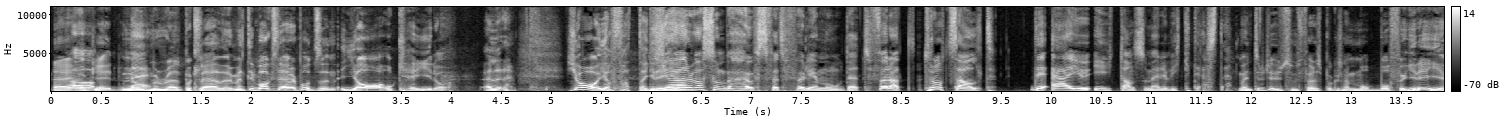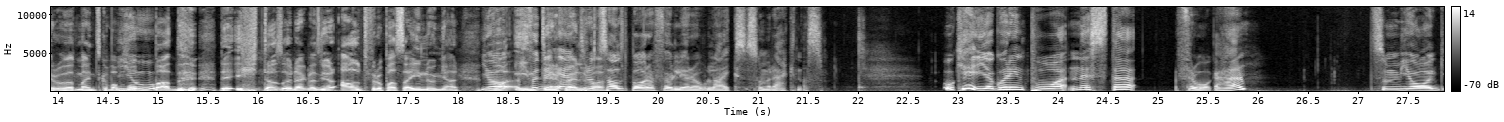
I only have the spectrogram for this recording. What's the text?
Nej Ja, okej, nej. nog med rant på kläder. Men tillbaks till airpodsen, ja okej då. Eller, Ja, jag fattar grejen. Gör vad som behövs för att följa modet. För att trots allt, det är ju ytan som är det viktigaste. Men är inte du som förespråkar här mobboffergrejer och att man inte ska vara Jo. mobbad? Det är ytan som räknas, gör allt för att passa in ungar. Ja, Var inte för det är själva. trots allt bara följare och likes som räknas. Okej, jag går in på nästa fråga här. Som jag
